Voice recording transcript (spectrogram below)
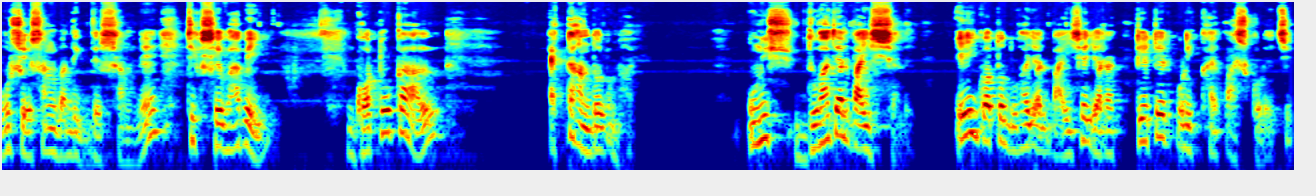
বসে সাংবাদিকদের সামনে, ঠিক সেভাবেই গতকাল একটা আন্দোলন হয়। উনিশ দু সালে। এই গত দু হাজার বাইশে যারা টেটের পরীক্ষায় পাশ করেছে,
